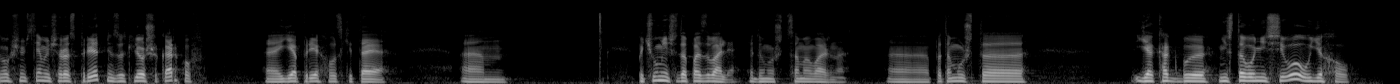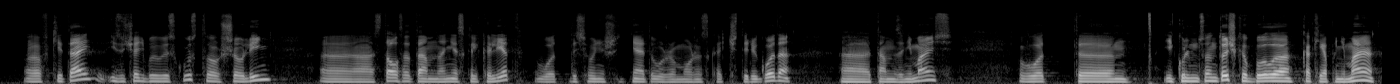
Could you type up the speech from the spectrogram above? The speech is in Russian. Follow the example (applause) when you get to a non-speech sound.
Ну, в общем, всем еще раз привет. Меня зовут Леша Карпов. Э, я приехал из Китая. Эм, почему меня сюда позвали? Я думаю, что самое важное. Э, потому что я как бы ни с того ни с сего уехал э, в Китай изучать боевое искусство в Шаолинь. Остался там на несколько лет. Вот до сегодняшнего дня это уже, можно сказать, 4 года. Там занимаюсь. Вот. И кульминационной точкой было, как я понимаю,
